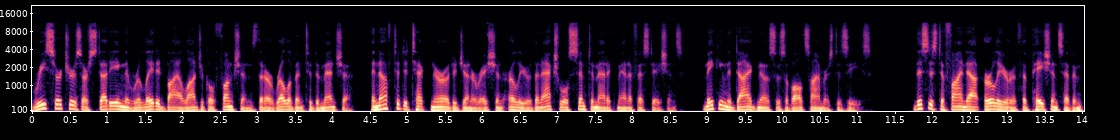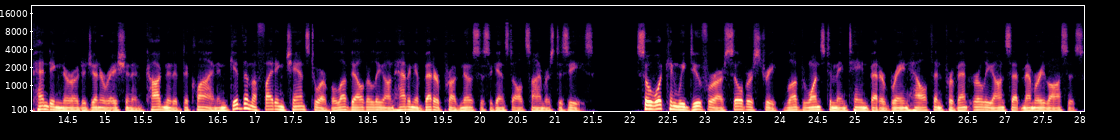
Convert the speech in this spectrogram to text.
Researchers are studying the related biological functions that are relevant to dementia, enough to detect neurodegeneration earlier than actual symptomatic manifestations, making the diagnosis of Alzheimer's disease. This is to find out earlier if the patients have impending neurodegeneration and cognitive decline and give them a fighting chance to our beloved elderly on having a better prognosis against Alzheimer's disease. So, what can we do for our Silver Streak loved ones to maintain better brain health and prevent early onset memory losses?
